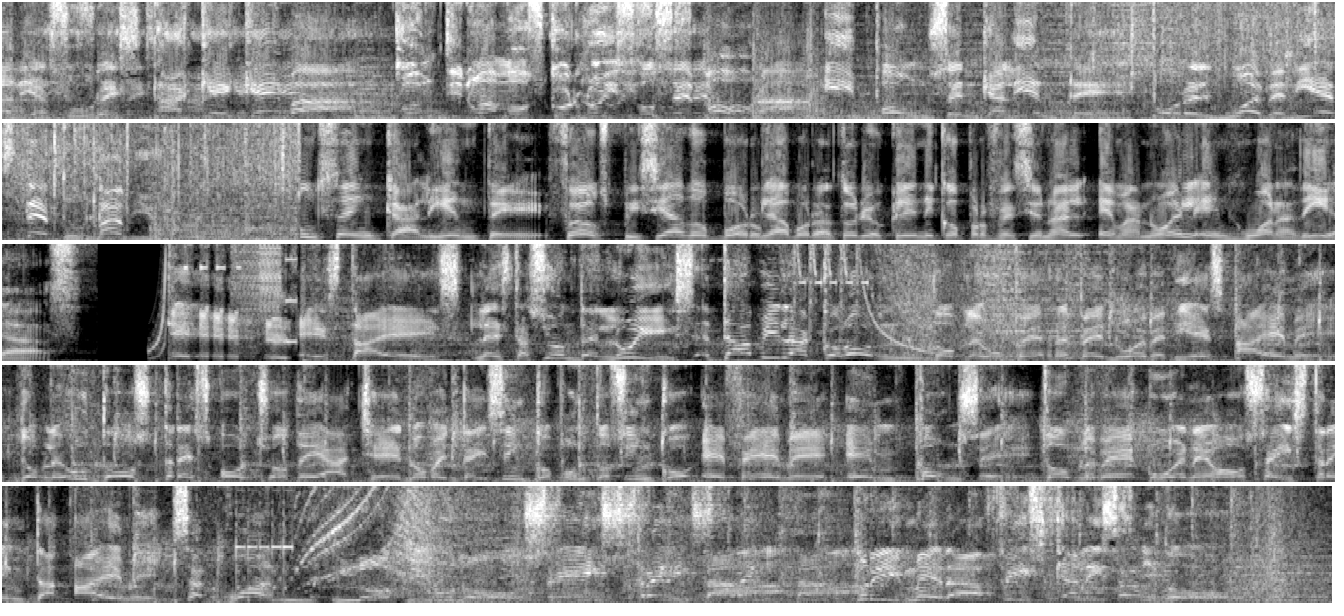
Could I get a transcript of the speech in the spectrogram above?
Área sur está que quema. Continuamos con Luis José Moura y Ponce en Caliente por el 910 de tu radio. Ponce en Caliente fue auspiciado por Laboratorio Clínico Profesional Emanuel en Juana Díaz. Esta es la estación de Luis Dávila Colón, WPRP 910 AM, W238DH 95.5 FM en Ponce, WNO 630 AM, San Juan, Noti 1 630. Primera fiscalizando.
